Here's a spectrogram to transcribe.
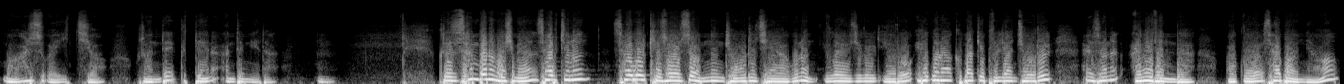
뭐 할 수가 있죠. 그런데 그때는 안 됩니다. 음. 그래서 3번을 보시면 사업주는 사업을 계속할 수 없는 경우를 제외하고는 육아휴직을 이유로 해고나 그 밖에 불리한 처우를 해서는 아니 된다. 맞고요. 4번요.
